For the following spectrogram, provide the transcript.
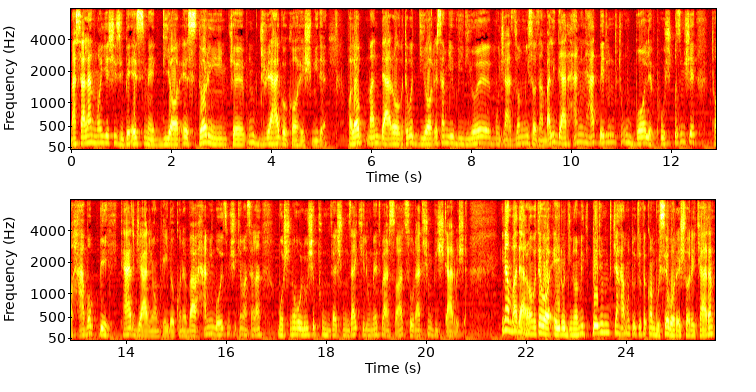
مثلا ما یه چیزی به اسم DRS داریم که اون درگ رو کاهش میده. حالا من در رابطه با DRS هم یه ویدیو مجزا می‌سازم ولی در همین حد بدونید که اون بال پشت باز میشه تا هوا بهتر جریان پیدا کنه و همین باعث میشه که مثلا ماشین هلوش 15 16 کیلومتر بر ساعت سرعتشون بیشتر بشه. اینم باید در رابطه با ایرودینامیک بدونید که همونطور که فکر کنم بو سه بار اشاره کردم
